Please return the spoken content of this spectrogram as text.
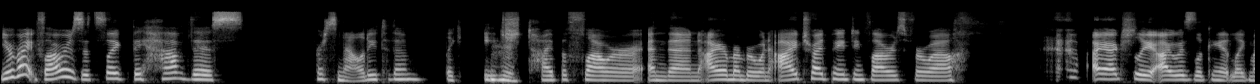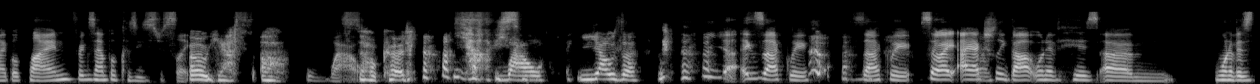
you're right, flowers, it's like they have this personality to them. Like each mm-hmm. type of flower. And then I remember when I tried painting flowers for a while, I actually I was looking at like Michael Klein, for example, because he's just like Oh yes. Oh wow. So good. yeah. Wow. Yowza. yeah, exactly. Exactly. So I, I actually got one of his um one of his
